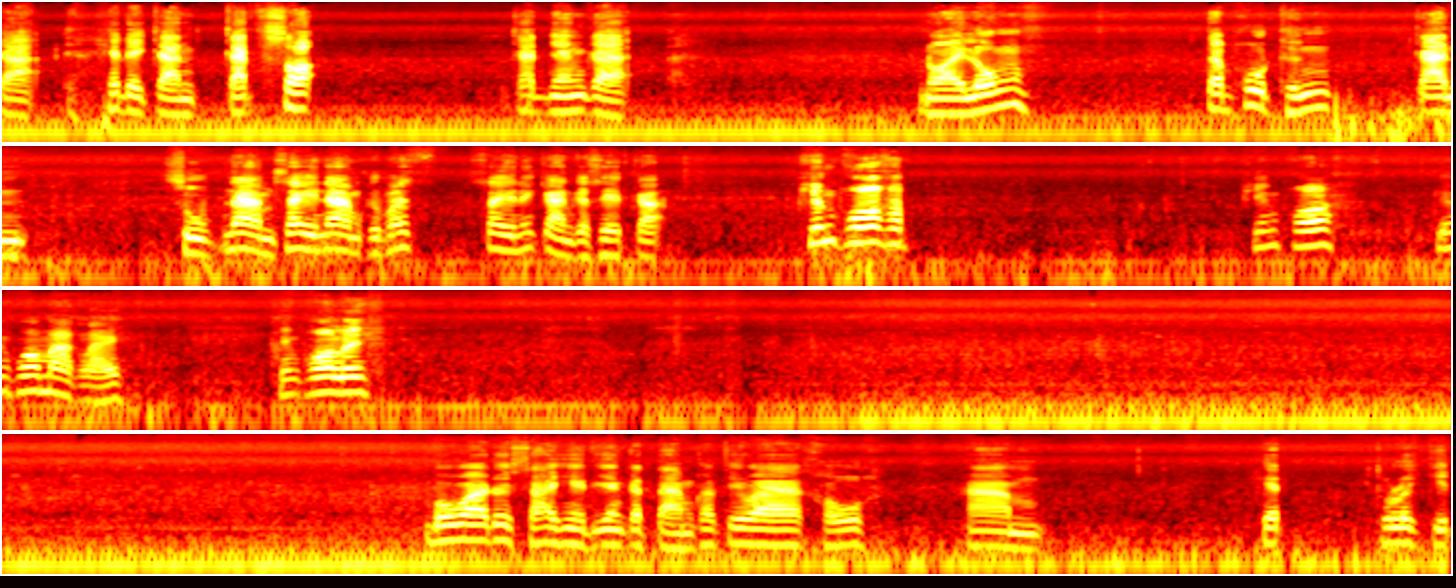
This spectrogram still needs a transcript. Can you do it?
กะเฮ็ดให้การกัดเซาะกัดยังกะหน่อยลง แต่พูดถึงการสูบน้ำใส่น้ำคือมาใส่ในการเกษตรกะ เพียงพอครับ เพียงพอเพียงพอมากหลายเพียงพอเลย บ่ว่าด้วยสาเหตุยังก็ตามครับที่ว่าเขาห้ามเฮ็ดธุรกิจ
